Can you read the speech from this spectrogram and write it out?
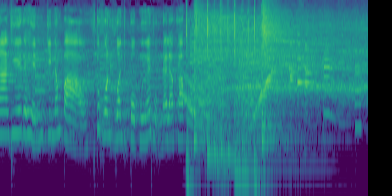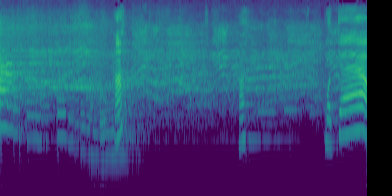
นานๆทีจะเห็นกินน้ำเปล่า ทุกคนควรจะปรบมือให้ผมได้แล้วครับผม หมดแก้ว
